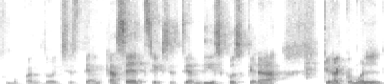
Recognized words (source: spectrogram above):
como cuando existían cassettes y existían discos, que era, que era como el,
